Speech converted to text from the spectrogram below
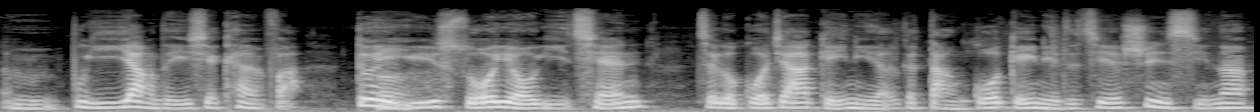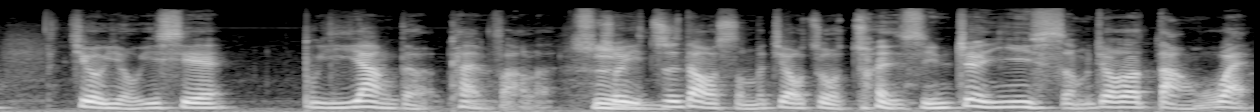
嗯不一样的一些看法。对于所有以前这个国家给你的、这个党国给你的这些讯息呢，就有一些不一样的看法了。所以知道什么叫做转型正义，什么叫做党外，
